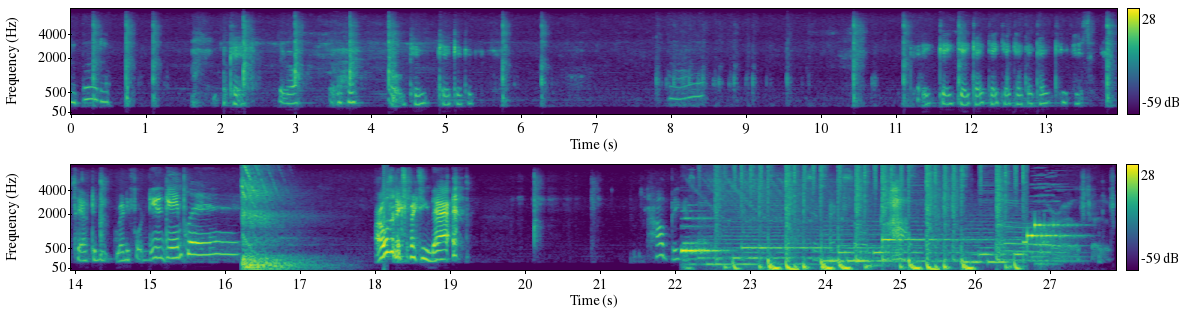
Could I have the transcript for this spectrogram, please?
da. Okay, there you go. Uh-huh. Oh, okay, okay, okay, okay. Okay, okay, okay, okay, okay, okay, okay, okay, okay, okay. So you have to be ready for new gameplay. I wasn't expecting that. How big is. Uh, this.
